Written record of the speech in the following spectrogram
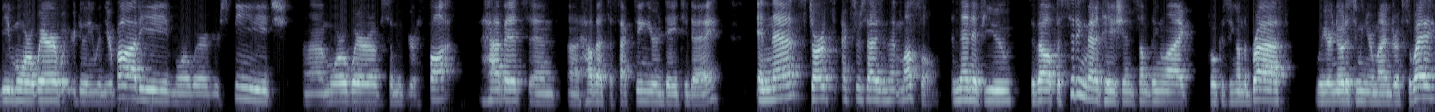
be more aware of what you're doing with your body, more aware of your speech, uh, more aware of some of your thought habits and uh, how that's affecting your day to day. And that starts exercising that muscle. And then if you develop a sitting meditation, something like focusing on the breath, where you're noticing when your mind drifts away,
